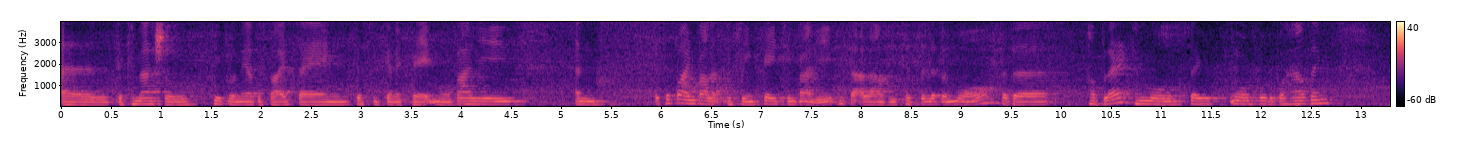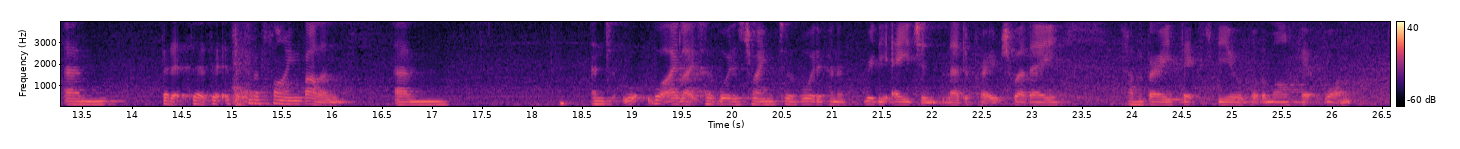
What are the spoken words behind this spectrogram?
uh, the commercial people on the other side saying this is going to create more value, and it's a fine balance between creating value because that allows you to deliver more for the public and more so more affordable housing. Um, but it's it's, a, it's a kind of fine balance. Um, and w- what I like to avoid is trying to avoid a kind of really agent-led approach where they have a very fixed view of what the market wants.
